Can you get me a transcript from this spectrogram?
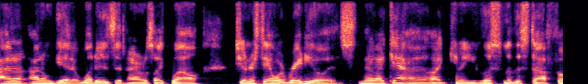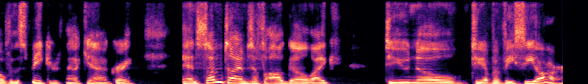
I don't, I don't get it. What is it? And I was like, well, do you understand what radio is? And they're like, yeah, like, you know, you listen to the stuff over the speakers. And they're like, yeah, great. And sometimes if I'll go like, do you know, do you have a VCR?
